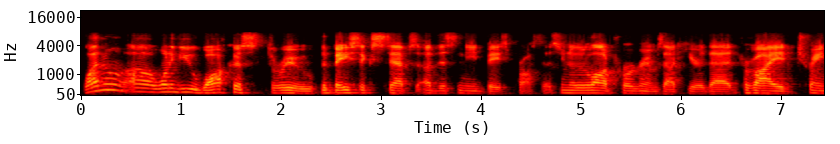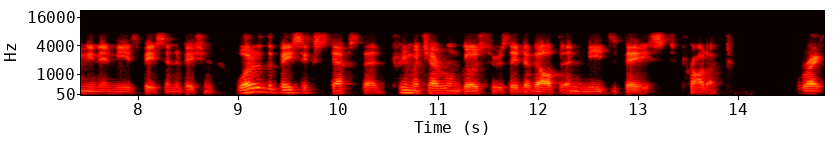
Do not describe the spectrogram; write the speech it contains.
Why don't uh, one of you walk us through the basic steps of this need based process? You know, there are a lot of programs out here that provide training in needs based innovation. What are the basic steps that pretty much everyone goes through as they develop a needs based product? Right.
